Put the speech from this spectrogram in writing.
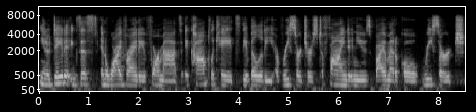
you know data exists in a wide variety of formats it complicates the ability of researchers to find and use biomedical research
